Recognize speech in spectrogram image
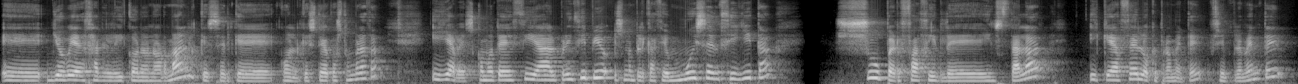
Eh, yo voy a dejar el icono normal, que es el que, con el que estoy acostumbrada, y ya ves, como te decía al principio, es una aplicación muy sencillita, súper fácil de instalar y que hace lo que promete, simplemente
